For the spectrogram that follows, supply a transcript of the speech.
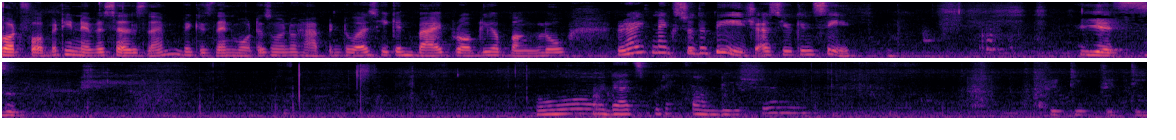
god forbid he never sells them because then what is going to happen to us he can buy probably a bungalow right next to the beach as you can see Yes. oh that's putting foundation pretty pretty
